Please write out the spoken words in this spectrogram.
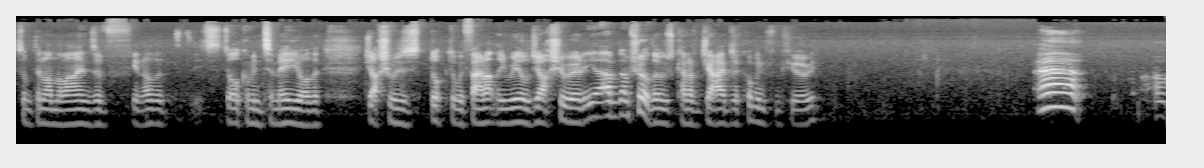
something along the lines of you know it's, all coming to me or the Joshua's ducked and we found out the real Joshua. Yeah, I'm, I'm sure those kind of jibes are coming from Fury. Uh, uh,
